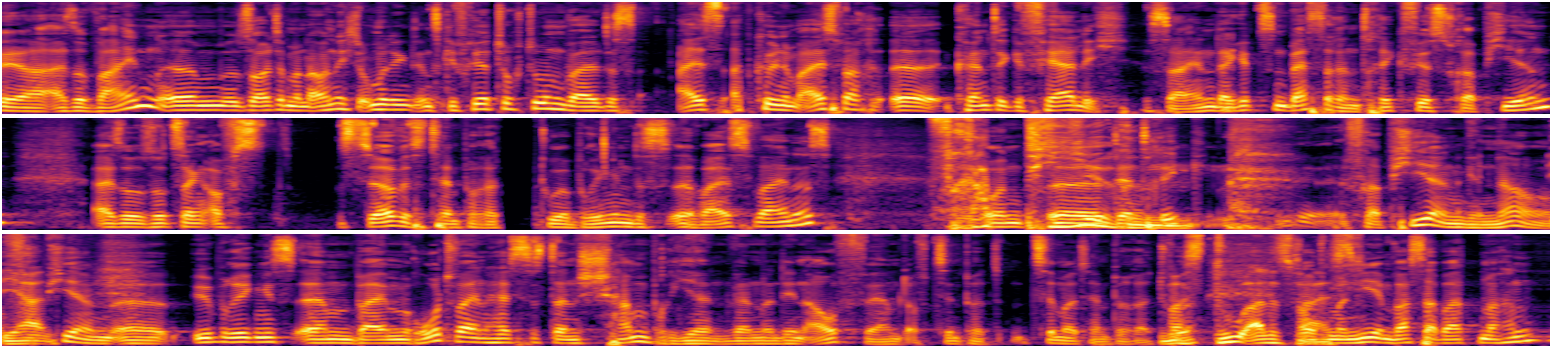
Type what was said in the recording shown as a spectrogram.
Ja, also Wein ähm, sollte man auch nicht unbedingt ins Gefriertuch tun, weil das Eis, Abkühlen im Eisfach äh, könnte gefährlich sein. Da gibt's einen besseren Trick fürs Frappieren, also sozusagen auf Servicetemperatur bringen des äh, Weißweines. Frappieren. Und äh, der Trick, äh, frappieren, genau. Ja. Frappieren. Äh, übrigens, ähm, beim Rotwein heißt es dann chambrieren, wenn man den aufwärmt auf Zimmer Zimmertemperatur. Was du alles sollte weißt. Sollte man nie im Wasserbad machen.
